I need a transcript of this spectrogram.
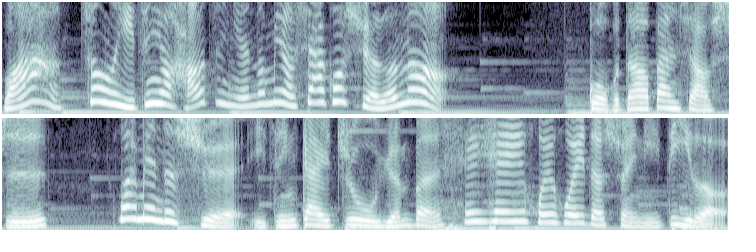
哇，这里已经有好几年都没有下过雪了呢。过不到半小时，外面的雪已经盖住原本黑黑灰灰的水泥地了。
